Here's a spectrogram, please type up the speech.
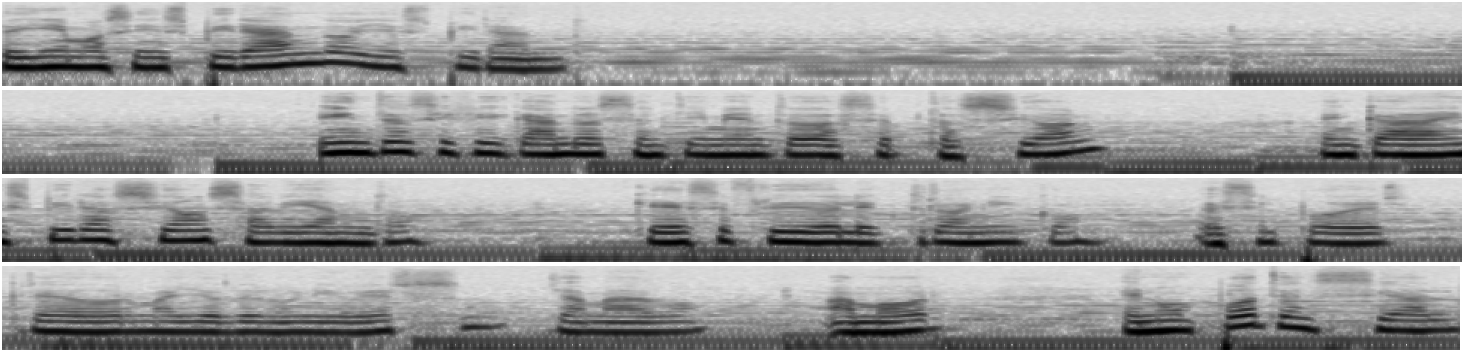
Seguimos inspirando y expirando. Intensificando el sentimiento de aceptación en cada inspiración sabiendo que ese fluido electrónico es el poder creador mayor del universo llamado amor en un potencial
